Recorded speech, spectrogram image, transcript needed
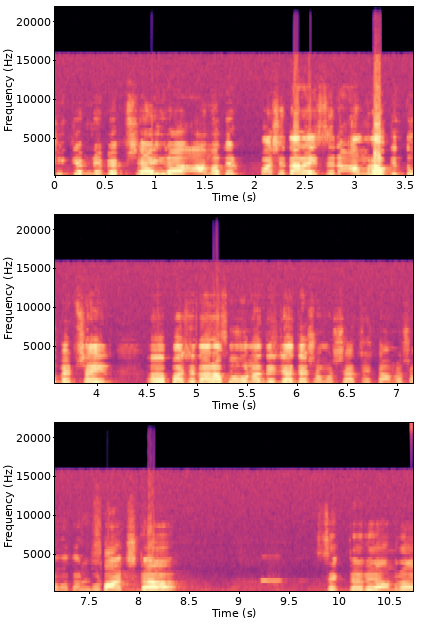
ঠিক যেমনি ব্যবসায়ীরা আমাদের পাশে দাঁড়াইছেন আমরাও কিন্তু ব্যবসায়ীর পাশে দাঁড়াবো ওনাদের যা যা সমস্যা আছে তা আমরা সমাধান করব। পাঁচটা সেক্টরে আমরা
